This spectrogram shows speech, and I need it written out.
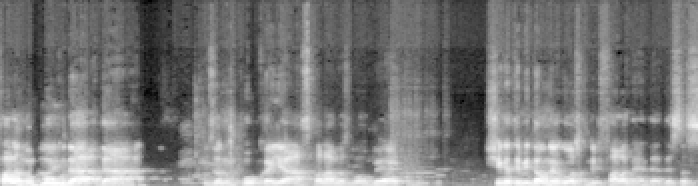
Falando um pouco da, da, Usando um pouco aí as palavras do Alberto, chega até me dar um negócio quando ele fala né, dessas,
